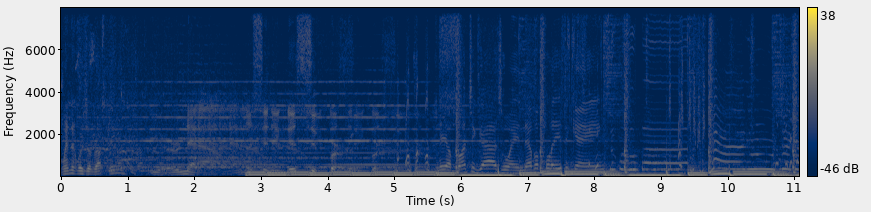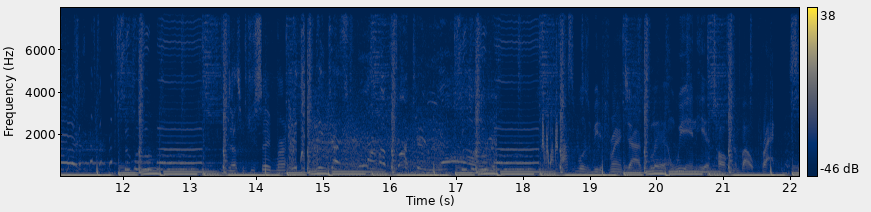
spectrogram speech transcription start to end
when it was erupting? You're now listening to Super. They a bunch of guys who ain't never played the game. That's what you say, bro. I'm supposed to be the franchise player, and we're in here talking about practice.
